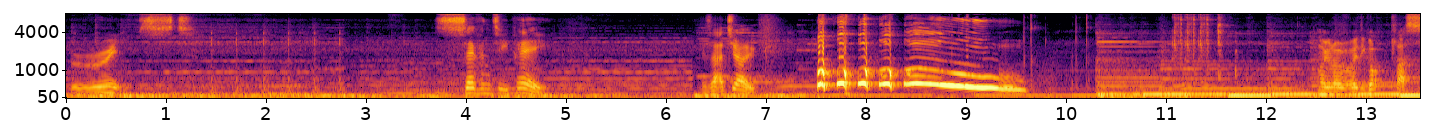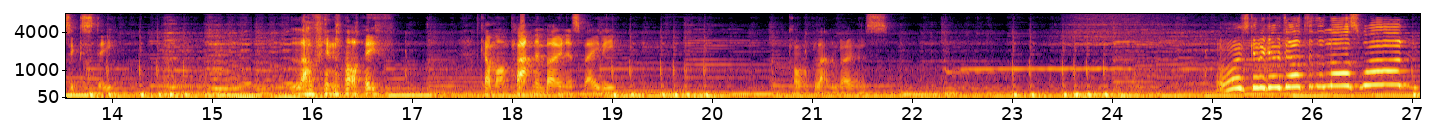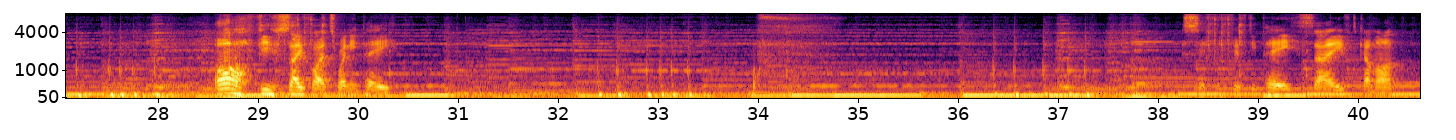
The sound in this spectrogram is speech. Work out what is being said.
rinsed. 70p? Is that a joke? I've already got plus 60. Loving life. Come on, platinum bonus, baby. Come on, platinum bonus. Oh, it's gonna go down to the last one! Oh, phew, safe by 20p. Sick, 50p saved, come on.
